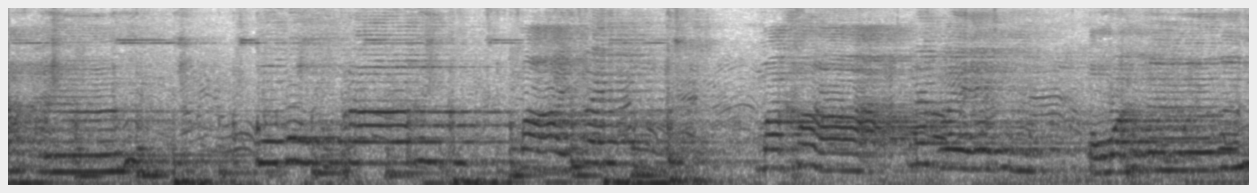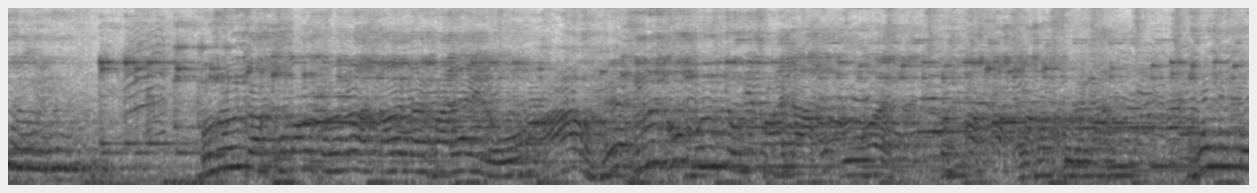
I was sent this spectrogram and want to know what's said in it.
นักหรือกูมุ่งร้ายหมายเล่นมาฆ่านักเลงตัวลือมึงรู้จักกูต้องตัวน้อยน้อยเกินไปได้หนูอ้าวเฮ้ยชีวิตของมึงอยู่ที่ปลายดาบของกูเว้ยไอ้มาสุรนันท์คนที่กู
